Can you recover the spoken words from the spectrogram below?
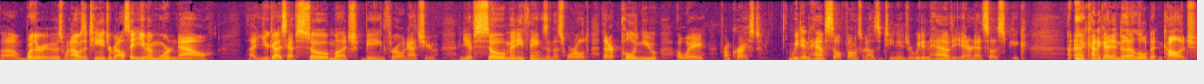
Uh, whether it was when I was a teenager, but I'll say even more now, uh, you guys have so much being thrown at you, and you have so many things in this world that are pulling you away from Christ. We didn't have cell phones when I was a teenager. We didn't have the internet, so to speak. kind of got into that a little bit in college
